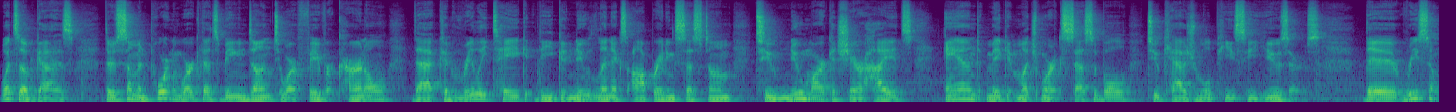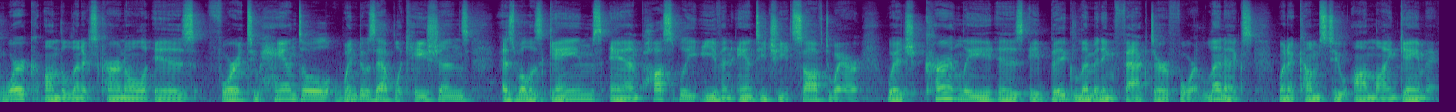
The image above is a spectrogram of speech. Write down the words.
What's up guys? There's some important work that's being done to our favorite kernel that could really take the GNU Linux operating system to new market share heights and make it much more accessible to casual PC users. The recent work on the Linux kernel is for it to handle Windows applications as well as games and possibly even anti-cheat software, which currently is a big limiting factor for Linux when it comes to online gaming.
